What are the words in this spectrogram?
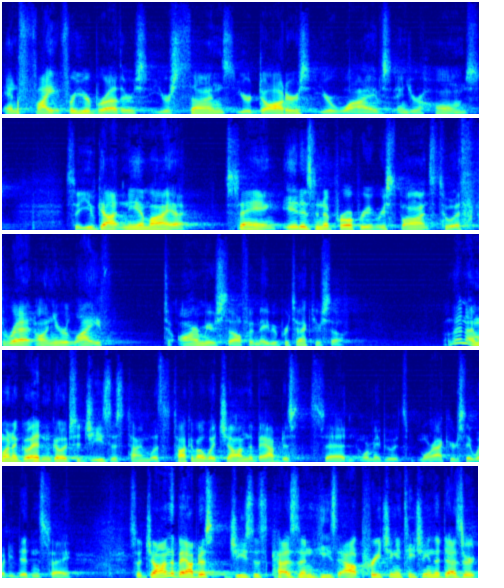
and fight for your brothers, your sons, your daughters, your wives, and your homes. So you've got Nehemiah saying it is an appropriate response to a threat on your life to arm yourself and maybe protect yourself. Well, then I want to go ahead and go to Jesus' time. Let's talk about what John the Baptist said, or maybe it's more accurate to say what he didn't say. So, John the Baptist, Jesus' cousin, he's out preaching and teaching in the desert,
